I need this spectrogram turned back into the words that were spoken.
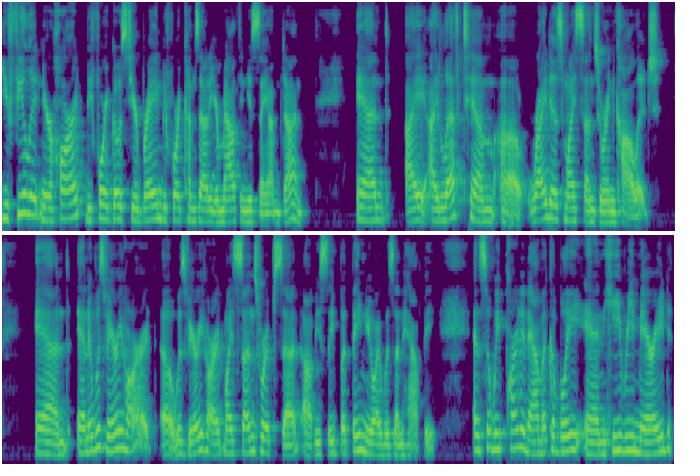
you feel it in your heart before it goes to your brain, before it comes out of your mouth, and you say, I'm done. And I, I left him uh, right as my sons were in college. And and it was very hard. Uh, it was very hard. My sons were upset, obviously, but they knew I was unhappy. And so we parted amicably, and he remarried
